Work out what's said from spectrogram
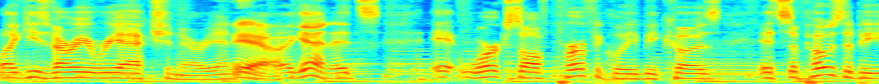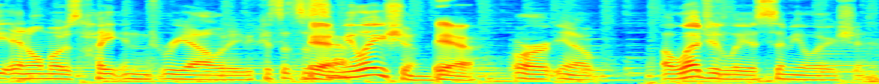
like he's very reactionary and you Yeah. know, again it's it works off perfectly because it's supposed to be an almost heightened reality because it's a Yeah. simulation Yeah. or you know allegedly a simulation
